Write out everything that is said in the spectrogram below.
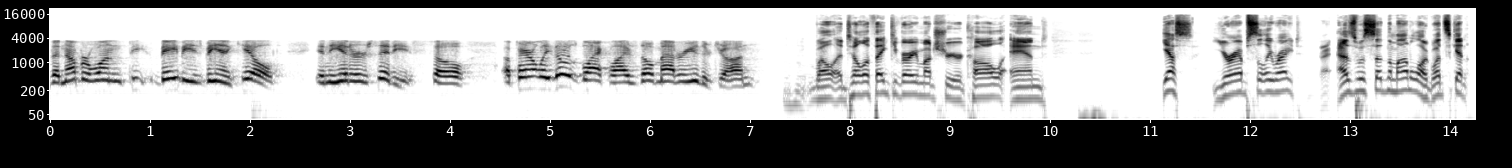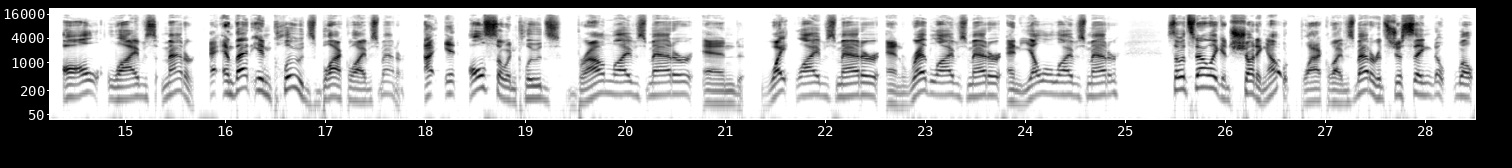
the number one p- babies being killed in the inner cities. So apparently, those Black Lives don't matter either, John. Mm-hmm. Well, Attila, thank you very much for your call, and yes, you're absolutely right. As was said in the monologue, once again, all lives matter. And that includes Black Lives Matter. It also includes Brown Lives Matter and White Lives Matter and Red Lives Matter and Yellow Lives Matter. So it's not like it's shutting out Black Lives Matter. It's just saying, no, well,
